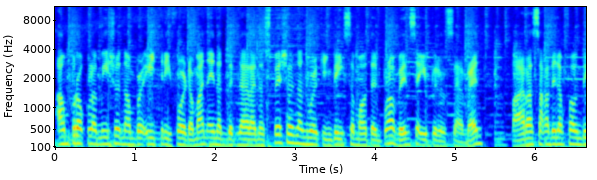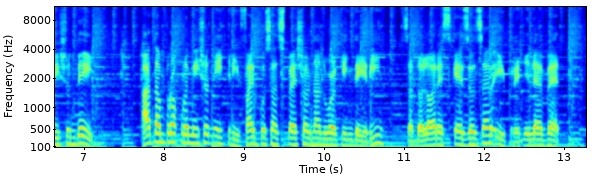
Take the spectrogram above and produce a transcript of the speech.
Ang Proclamation number 834 naman ay nagdeklara ng special non-working day sa Mountain Province sa April 7 para sa kanilang Foundation Day. At ang Proclamation 835 kung saan special non-working day rin sa Dolores, Quezon sa April 11.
